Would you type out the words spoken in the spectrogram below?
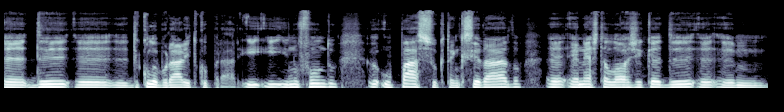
uh, de, uh, de, colaborar e de cooperar. E, e, e, no fundo, o passo que tem que ser dado uh, é nesta lógica de um,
